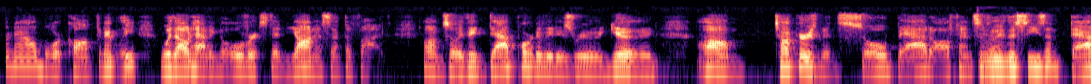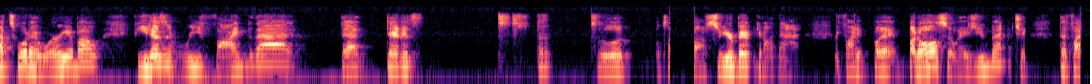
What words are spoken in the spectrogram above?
now more confidently without having to overextend Giannis at the five. Um, so I think that part of it is really good. Um, Tucker has been so bad offensively Yeah. this season. That's what I worry about. If he doesn't refine that, that then it's to look tough. So you're banking on that. Refine it, but but also as you mentioned, the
